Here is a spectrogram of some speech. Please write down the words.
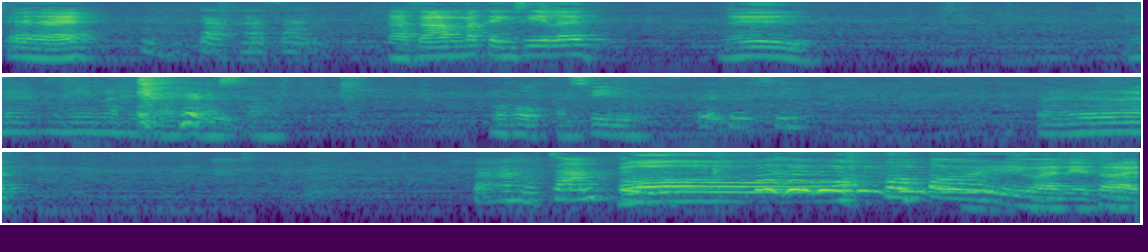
ใช่ไหมอืมกับห้าสามหาสามมาเต็งสี่เลยเออไม่มีมาถึงหาสามโมหกกับสี่เปิดดูสิเปิดอ้าวสามตัโอ้วยวันนี้เท่าไหร่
